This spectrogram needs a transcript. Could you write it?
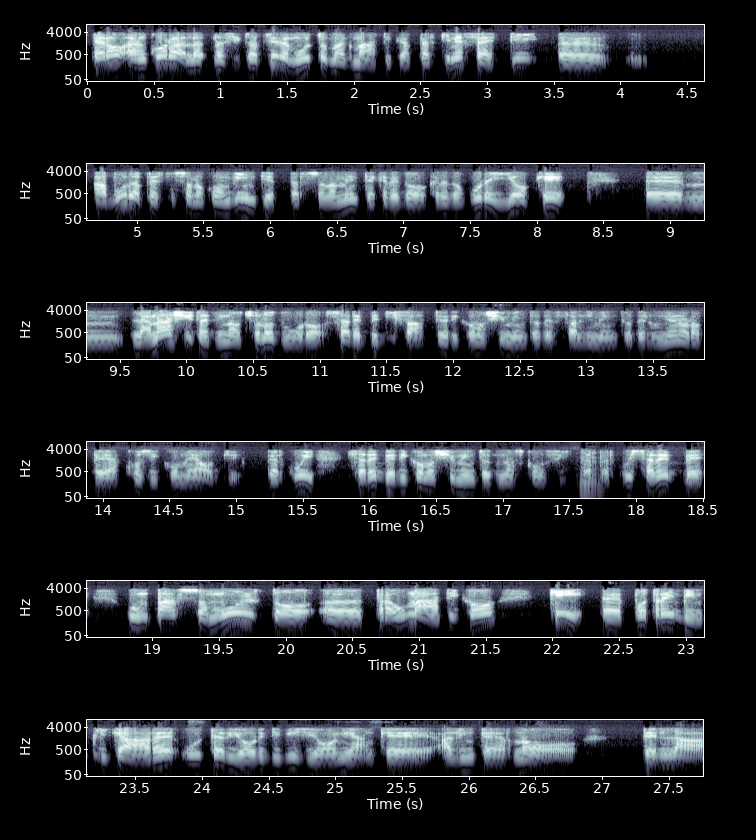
però ancora la, la, situazione è molto magmatica, perché in effetti uh, a Budapest sono convinti e personalmente credo, credo pure io che ehm, la nascita di Nocciolo Duro sarebbe di fatto il riconoscimento del fallimento dell'Unione Europea così come oggi, per cui sarebbe il riconoscimento di una sconfitta, mm. per cui sarebbe un passo molto eh, traumatico che eh, potrebbe implicare ulteriori divisioni anche all'interno della,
